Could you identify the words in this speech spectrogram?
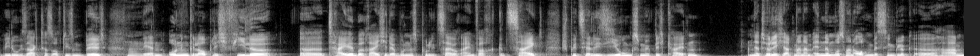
wie du gesagt hast, auf diesem Bild hm. werden unglaublich viele äh, Teilbereiche der Bundespolizei auch einfach gezeigt, Spezialisierungsmöglichkeiten. Natürlich hat man am Ende muss man auch ein bisschen Glück äh, haben,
